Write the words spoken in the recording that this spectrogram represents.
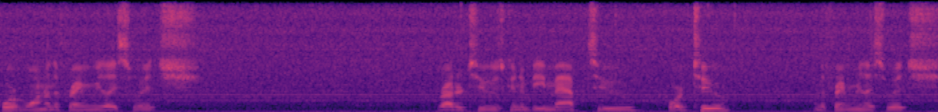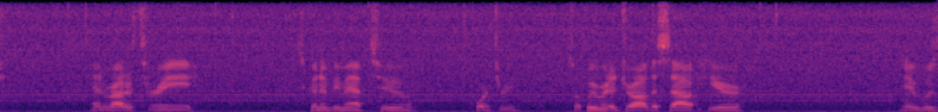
port 1 on the frame relay switch. Router 2 is going to be mapped to port 2 on the frame relay switch. And router 3 is going to be mapped to port 3. So if we were to draw this out here, it was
